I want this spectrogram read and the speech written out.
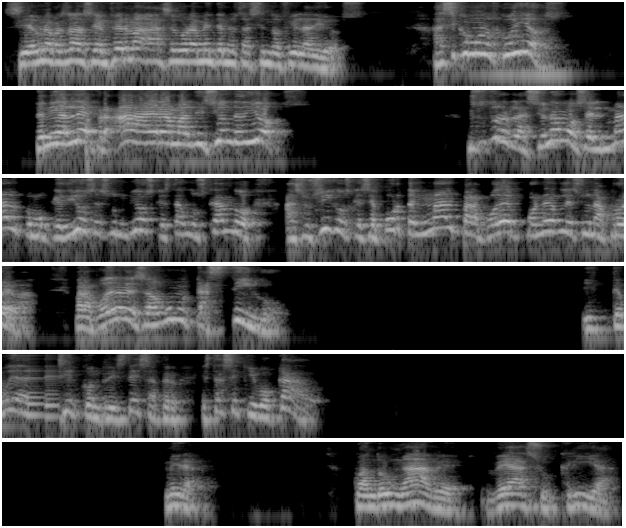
Si una persona se enferma, ah, seguramente no está siendo fiel a Dios. Así como los judíos. Tenían lepra, ah, era maldición de Dios. Nosotros relacionamos el mal como que Dios es un Dios que está buscando a sus hijos que se porten mal para poder ponerles una prueba, para ponerles algún castigo. Y te voy a decir con tristeza, pero estás equivocado. Mira, cuando un ave ve a su cría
